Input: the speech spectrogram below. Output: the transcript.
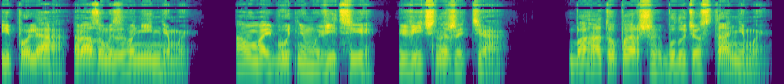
і поля разом із гоніннями, а в майбутньому віці вічне життя. Багато перших будуть останніми,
